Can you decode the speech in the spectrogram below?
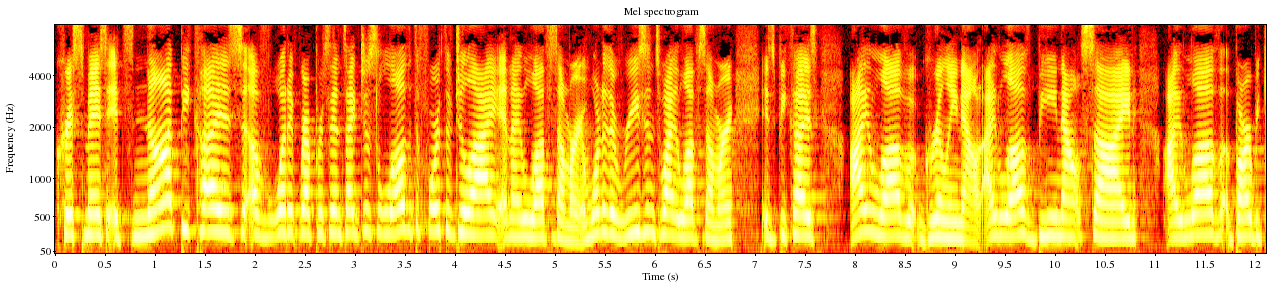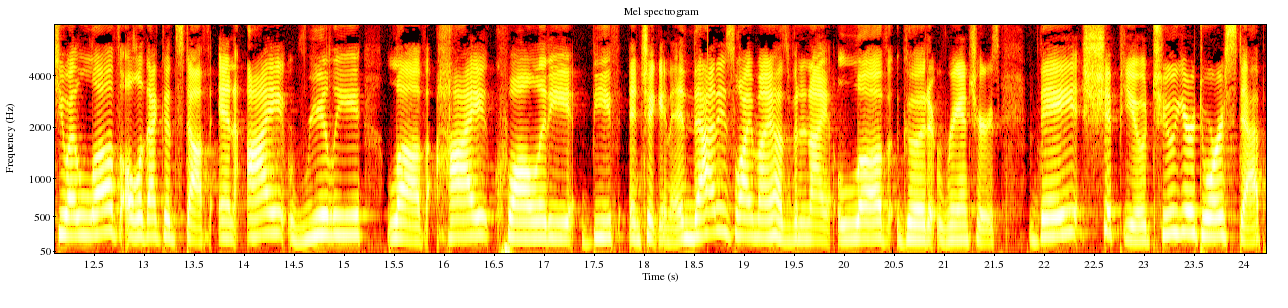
Christmas. It's not because of what it represents. I just love the 4th of July and I love summer. And one of the reasons why I love summer is because I love grilling out. I love being outside. I love barbecue. I love all of that good stuff. And I really love high quality beef and chicken. And that is why my husband and I love good ranchers. They ship you to your doorstep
